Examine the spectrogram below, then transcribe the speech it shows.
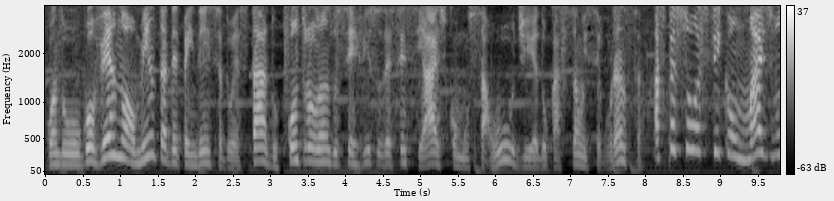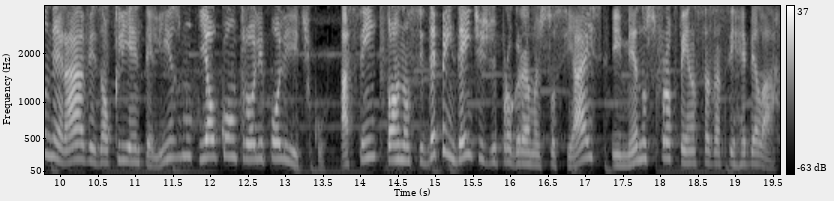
Quando o governo aumenta a dependência do Estado, controlando serviços essenciais como saúde, educação e segurança, as pessoas ficam mais vulneráveis ao clientelismo e ao controle político. Assim, tornam-se dependentes de programas sociais e menos propensas a se rebelar.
